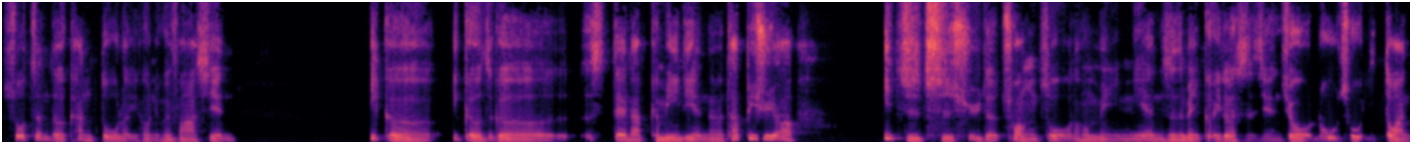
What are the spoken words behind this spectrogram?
说真的，看多了以后，你会发现，一个一个这个 stand up comedian 呢，他必须要一直持续的创作，然后每年甚至每隔一段时间就露出一段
